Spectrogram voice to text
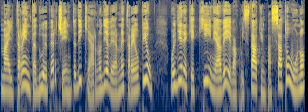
ma il 32% dichiarano di averne tre o più. Vuol dire che chi ne aveva acquistato in passato uno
